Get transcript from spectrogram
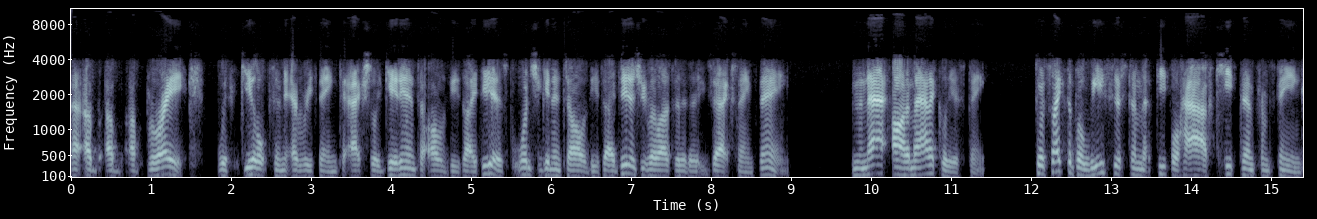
a, a a break with guilt and everything to actually get into all of these ideas. But once you get into all of these ideas, you realize that they're the exact same thing, and then that automatically is sync. So it's like the belief system that people have keep them from seeing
